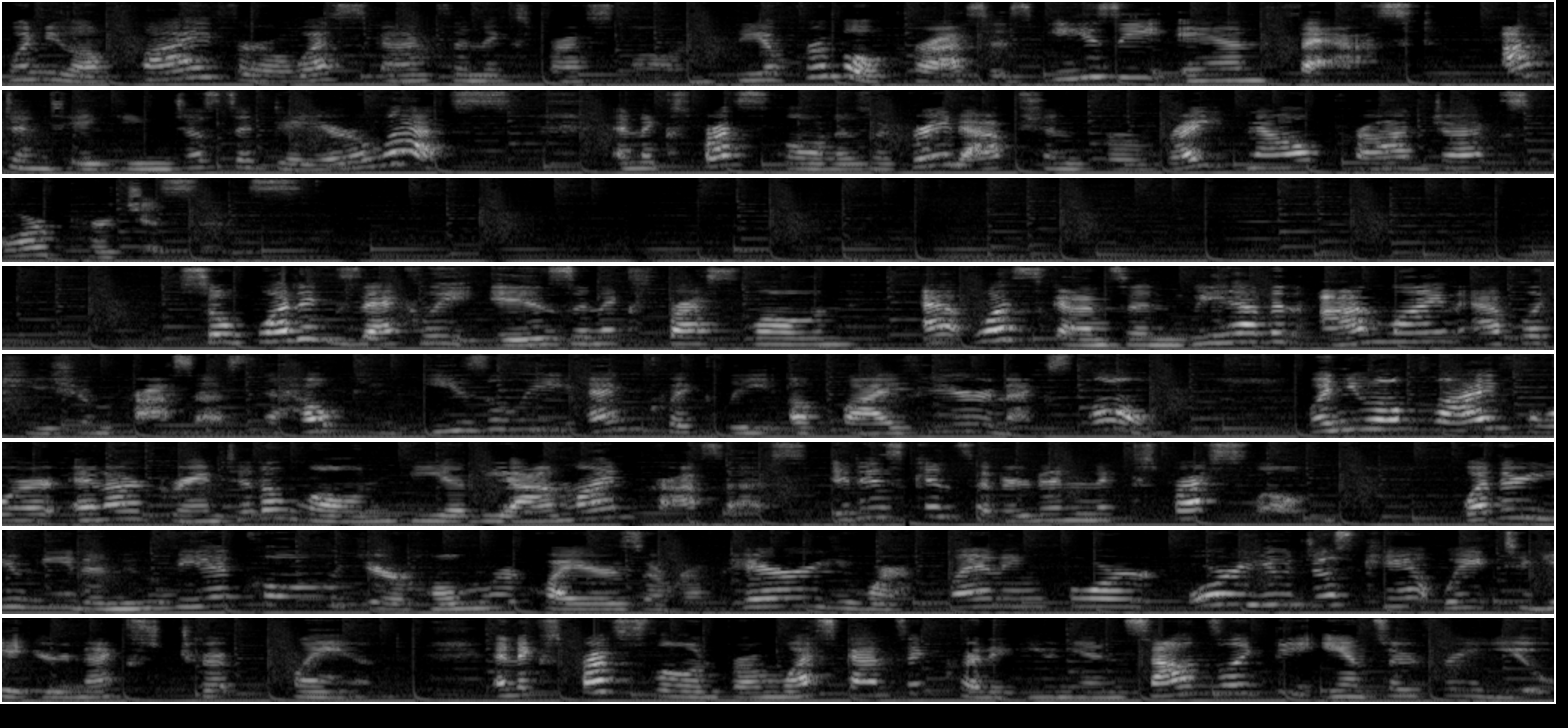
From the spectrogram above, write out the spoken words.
When you apply for a WESTconsin Express loan, the approval process is easy and fast, often taking just a day or less. An Express loan is a great option for right now projects or purchases. So, what exactly is an express loan? At WESTconsin, we have an online application process to help you easily and quickly apply for your next loan. When you apply for and are granted a loan via the online process, it is considered an express loan. Whether you need a new vehicle, your home requires a repair you weren't planning for, or you just can't wait to get your next trip planned, an express loan from WESTconsin Credit Union sounds like the answer for you.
